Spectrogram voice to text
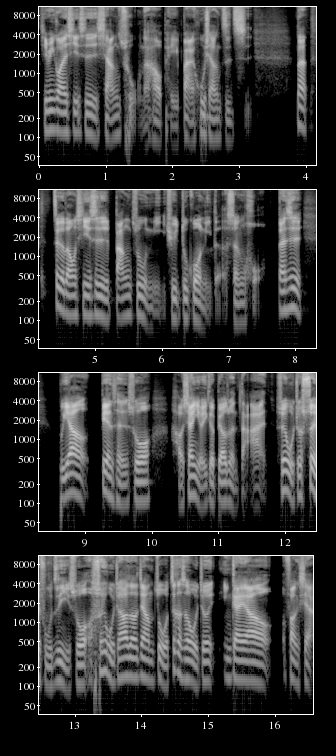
亲密关系是相处，然后陪伴，互相支持。那这个东西是帮助你去度过你的生活，但是不要变成说好像有一个标准答案，所以我就说服自己说，所以我就要这样做，这个时候我就应该要放下，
